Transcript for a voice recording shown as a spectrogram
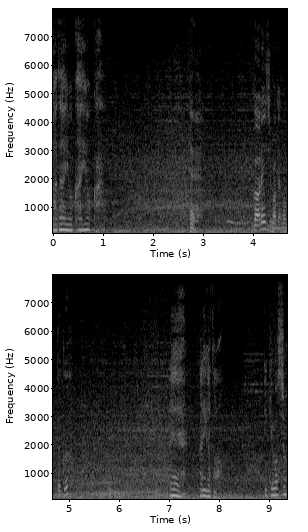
話題を変えようかええガレージまで乗ってく？ええありがとう。行きましょう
